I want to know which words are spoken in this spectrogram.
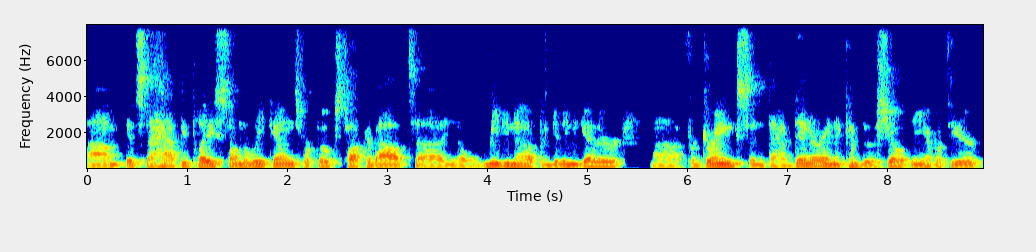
Um, it's the happy place on the weekends where folks talk about, uh, you know, meeting up and getting together uh, for drinks and to have dinner and then come to a show at the amphitheater.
